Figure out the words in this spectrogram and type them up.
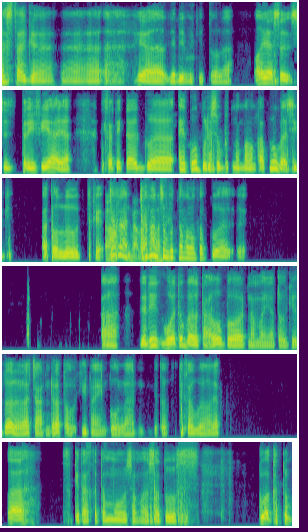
astaga. Uh, ya jadi begitulah. Oh ya se, se trivia ya. Ketika gue eh gue boleh sebut nama lengkap lu gak sih atau lu kayak oh, jangan jangan sebut sih. nama lengkap gue ah jadi gue tuh baru tahu bahwa namanya Togi itu adalah Chandra Togi Nainggolan gitu. Ketika gue ngeliat, ah kita ketemu sama satu gue ketemu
